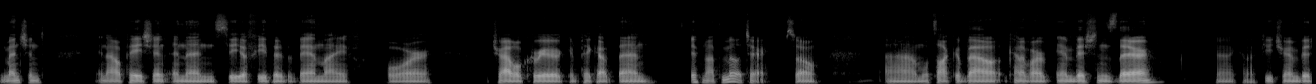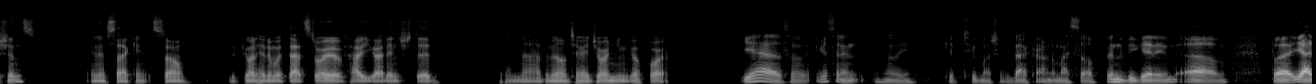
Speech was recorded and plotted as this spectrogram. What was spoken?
mentioned, in outpatient, and then see if either the van life or travel career can pick up then, if not the military. So um, we'll talk about kind of our ambitions there, uh, kind of future ambitions in a second. So if you want to hit him with that story of how you got interested in uh, the military, Jordan, you can go for it. Yeah, so I guess I didn't really give too much of a background on myself in the beginning. Um, but yeah,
